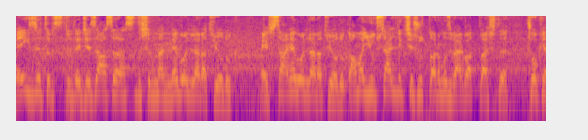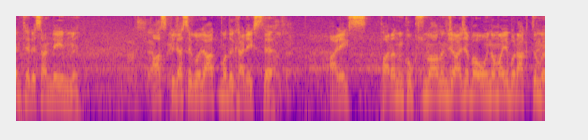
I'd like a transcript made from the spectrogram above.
Exeter City'de ceza sahası dışından ne goller atıyorduk. Efsane goller atıyorduk ama yükseldikçe şutlarımız berbatlaştı. Çok enteresan değil mi? Az plase golü atmadık Alex'le. Alex paranın kokusunu alınca acaba oynamayı bıraktı mı?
